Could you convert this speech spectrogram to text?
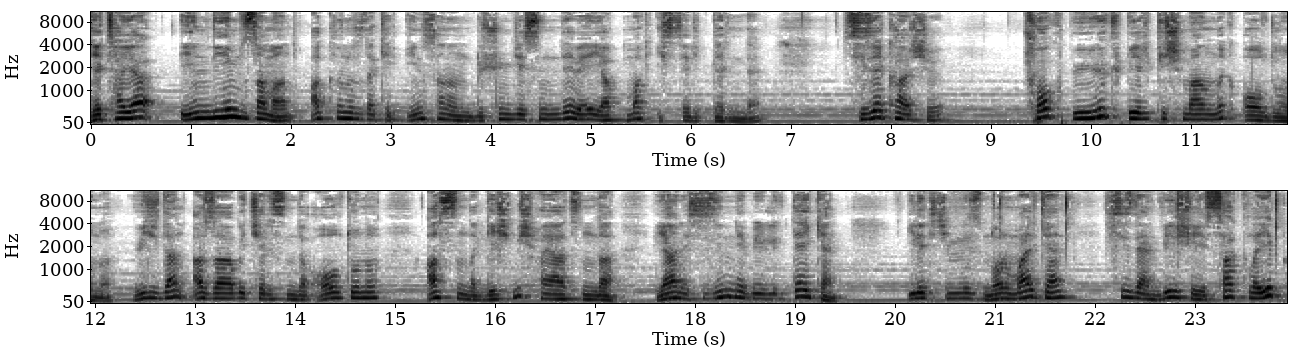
detaya indiğim zaman aklınızdaki insanın düşüncesinde ve yapmak istediklerinde size karşı çok büyük bir pişmanlık olduğunu, vicdan azabı içerisinde olduğunu, aslında geçmiş hayatında yani sizinle birlikteyken iletişiminiz normalken sizden bir şeyi saklayıp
